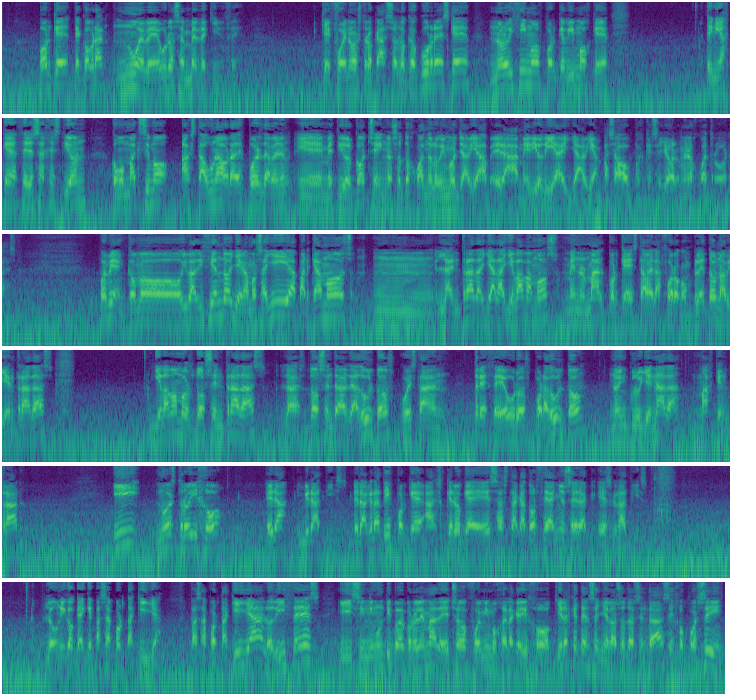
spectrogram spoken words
porque te cobran 9 euros en vez de 15, que fue nuestro caso. Lo que ocurre es que no lo hicimos porque vimos que tenías que hacer esa gestión como máximo hasta una hora después de haber eh, metido el coche y nosotros cuando lo vimos ya había, era mediodía y ya habían pasado, pues qué sé yo, lo menos cuatro horas. Pues bien, como iba diciendo, llegamos allí, aparcamos, mmm, la entrada ya la llevábamos, menos mal porque estaba el aforo completo, no había entradas. Llevábamos dos entradas, las dos entradas de adultos cuestan 13 euros por adulto, no incluye nada más que entrar. Y nuestro hijo era gratis. Era gratis porque creo que es hasta 14 años es gratis. Lo único que hay que pasar por taquilla. Pasas por taquilla, lo dices y sin ningún tipo de problema. De hecho, fue mi mujer la que dijo, ¿quieres que te enseñe las otras entradas? Y dijo, pues sí,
